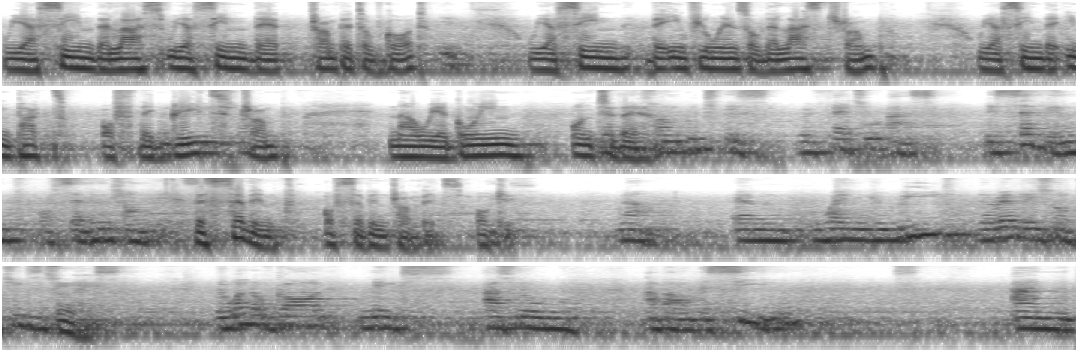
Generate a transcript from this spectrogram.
We have seen the last, we have seen the trumpet of God. We have seen the influence of the last trump. We have seen the impact of the great trump. Now we are going on to the, trump which is referred to as the seventh of seven trumpets. the seventh of seven trumpets. Okay. Now, um, when you read the revelation of Jesus Mm. Christ, the Word of God makes us know about the seal and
